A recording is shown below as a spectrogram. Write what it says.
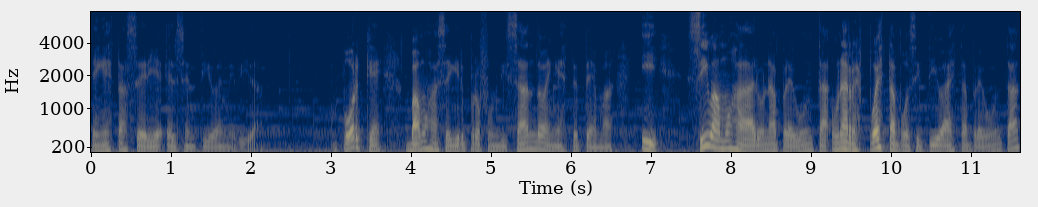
en esta serie El sentido de mi vida. Porque vamos a seguir profundizando en este tema y sí vamos a dar una pregunta, una respuesta positiva a esta pregunta,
